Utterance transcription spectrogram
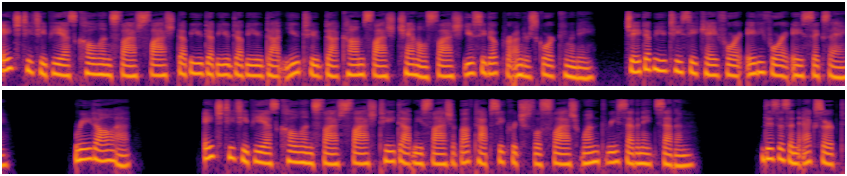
https colon slash slash www.youtube.com slash channel slash ucdokper underscore community jwtck 484a6a read all at https colon slash slash t.me slash above top secret slash 13787 this is an excerpt.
